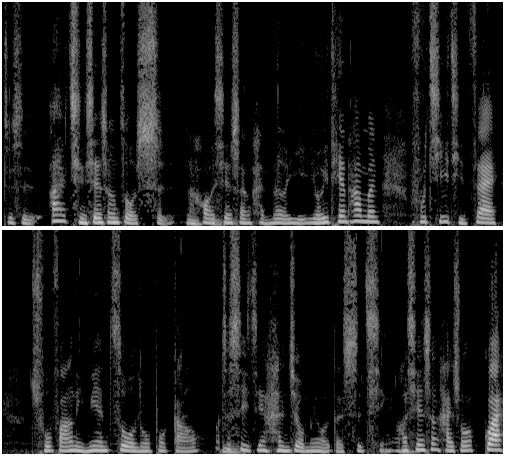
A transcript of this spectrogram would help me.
就是啊，请先生做事，然后先生很乐意。有一天，他们夫妻一起在厨房里面做萝卜糕，这是一件很久没有的事情。然后先生还说：“乖，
